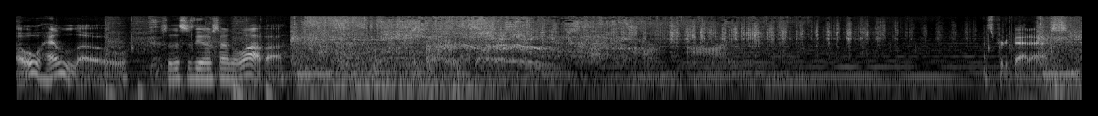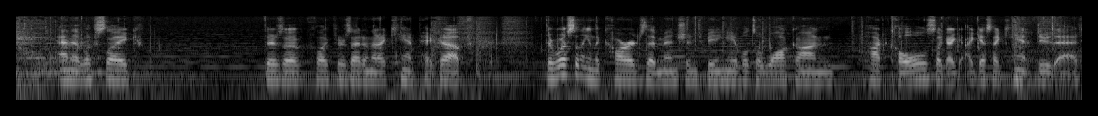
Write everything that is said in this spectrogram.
Oh, hello. So this is the other side of the lava. Pretty badass. And it looks like there's a collector's item that I can't pick up. There was something in the cards that mentioned being able to walk on hot coals. Like, I, I guess I can't do that.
